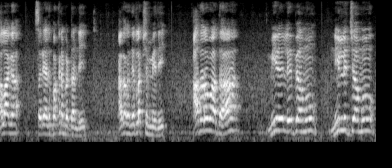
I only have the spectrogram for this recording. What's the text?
అలాగా? సరే అది పక్కన పెట్టండి. అదొక నిర్లక్ష్యం మీది. ఆ తర్వాత మీరే లేపాము నీళ్ళు ఇచ్చాము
